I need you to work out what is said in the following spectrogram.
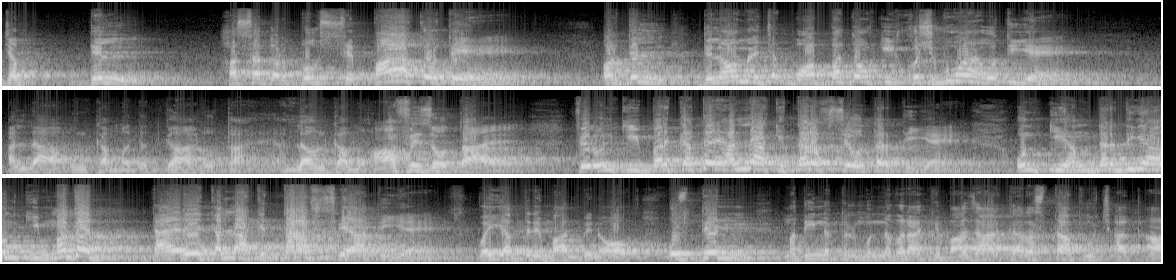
जब दिल हसद और बुख से पाक होते हैं, और दिल, दिलों में जब मोहब्बतों की खुशबुआं होती हैं, अल्लाह उनका मददगार होता है, अल्लाह उनका मुहाफिज होता है। फिर उनकी बरकतें अल्लाह की तरफ़ से उतरती हैं, उनकी हमदर्दियाँ, उनकी मदद डायरेक्ट अल्लाह की तरफ़ से आती है। वही अब्दुलरमान बिन औफ। उस दिन मदीनतुल मुन्नवरा के बाज़ार का रास्ता पूछा था।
